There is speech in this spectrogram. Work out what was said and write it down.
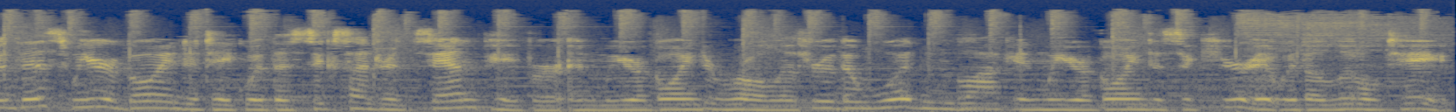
For this we are going to take with a 600 sandpaper and we are going to roll it through the wooden block and we are going to secure it with a little tape.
